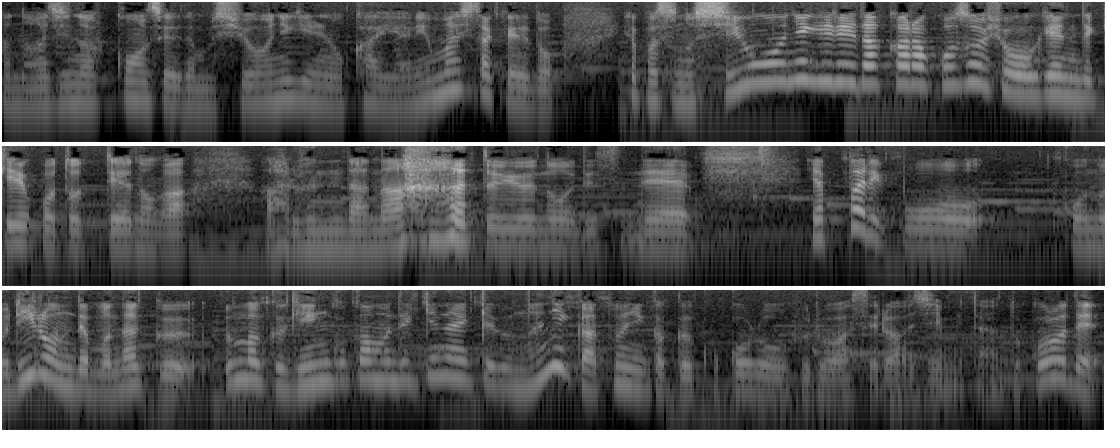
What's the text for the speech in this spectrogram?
あの味の副音声でも塩おにぎりの回やりましたけれどやっぱその塩おにぎりだからこそ表現できることっていうのがあるんだなというのをですねやっぱりこうこの理論でもなくうまく言語化もできないけど何かとにかく心を震わせる味みたいなところで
